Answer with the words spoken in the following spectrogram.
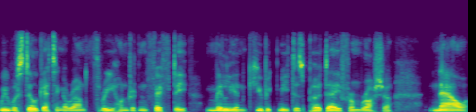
we were still getting around 350 million cubic meters per day from Russia. Now,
